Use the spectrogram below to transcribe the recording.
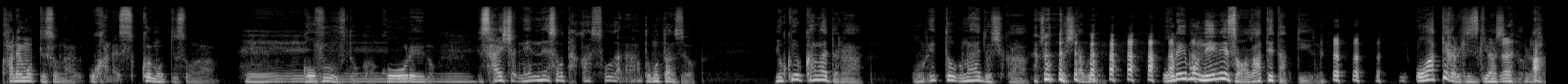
金持ってそうなお金すっごい持ってそうなご夫婦とか高齢の。最初年齢層高そうだなと思ったんですよ。よくよく考えたら俺と同い年かちょっと下ぐらい。俺も年齢層上がってたっていうね。終わってから気づきましたけど。あ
